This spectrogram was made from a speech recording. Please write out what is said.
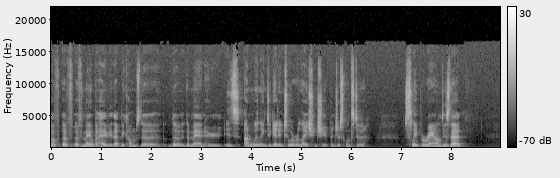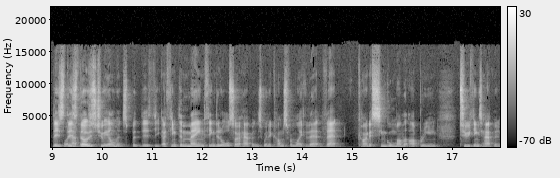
of, of, of male behavior. That becomes the, the the man who is unwilling to get into a relationship and just wants to sleep around is that There's there's happens. those two elements, but the, the, I think the main thing that also happens when it comes from like that that kind of single mother upbringing, two things happen.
